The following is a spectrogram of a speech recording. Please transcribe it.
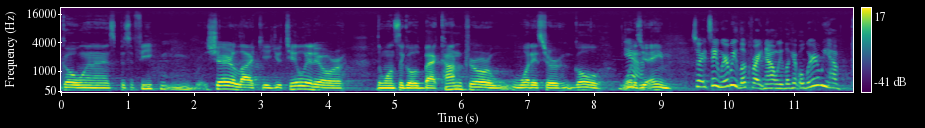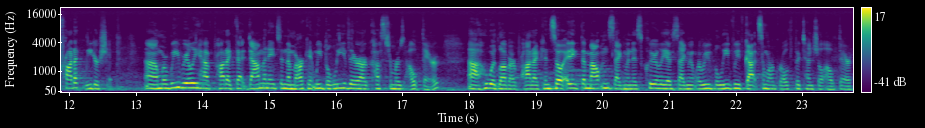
go in a specific mm, share, like a utility, or the ones that go backcountry, or what is your goal? What is Yeah. your aim? So I'd say where we look right now, we look at, well, where do we have product leadership? Um, where we really have product that dominates in the market, and we believe there are customers out there uh, who would love our product. And so I think the mountain segment is clearly a segment where we believe we've got some more growth potential out there.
